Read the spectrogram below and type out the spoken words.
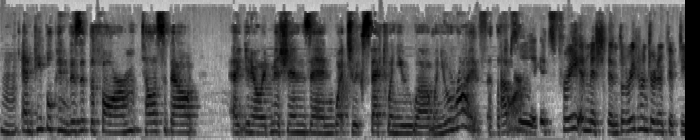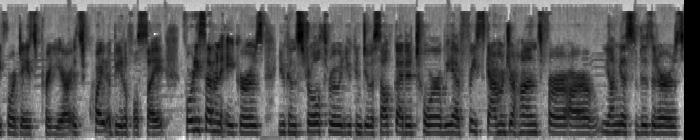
Hmm. And people can visit the farm. Tell us about uh, you know admissions and what to expect when you uh, when you arrive at the farm. Absolutely, it's free admission, 354 days per year. It's quite a beautiful site, 47 acres. You can stroll through it. You can do a self guided tour. We have free scavenger hunts for our youngest visitors.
